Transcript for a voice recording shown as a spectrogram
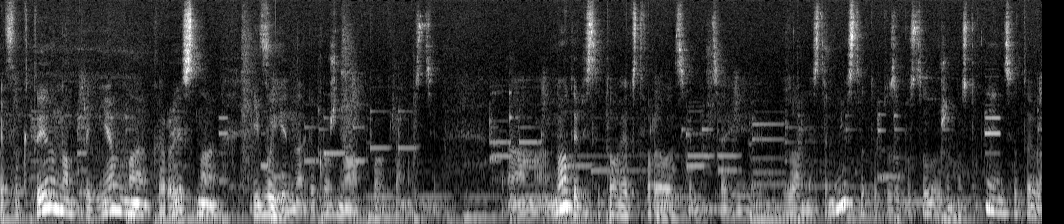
ефективно, приємно, корисно і вигідно для кожного по окремості. Ну, от і після того, як створили цей, цей візуальний стиль міста, тобто запустили вже наступні ініціативи.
